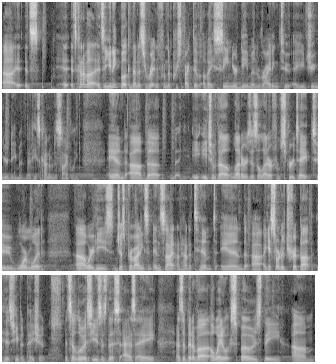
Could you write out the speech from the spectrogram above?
uh, it, it's it's kind of a it's a unique book in that it's written from the perspective of a senior demon writing to a junior demon that he's kind of discipling and uh, the, the, each of the letters is a letter from Screwtape to Wormwood, uh, where he's just providing some insight on how to tempt and uh, I guess sort of trip up his human patient. And so Lewis uses this as a as a bit of a, a way to expose the um,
